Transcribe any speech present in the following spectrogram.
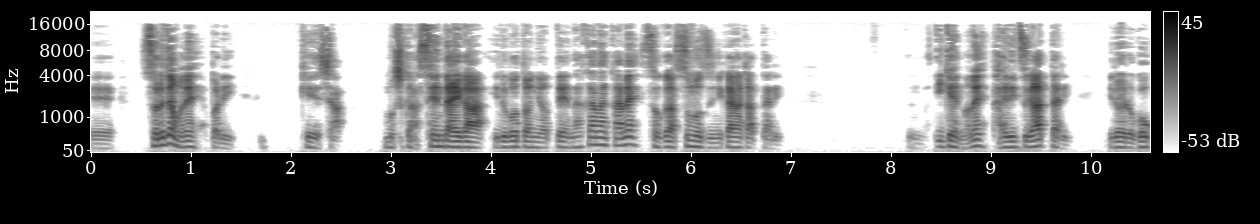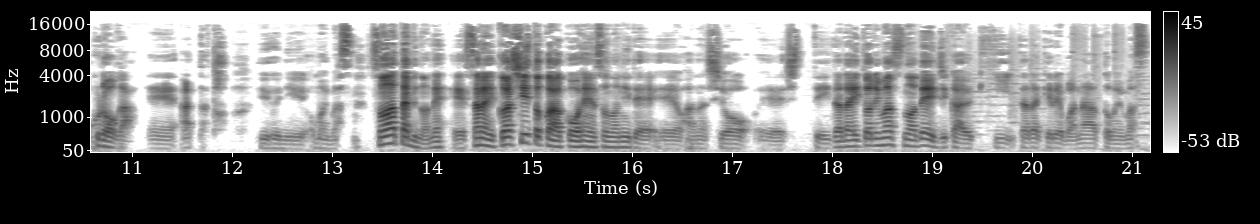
えー、それでもね、やっぱり経営者、もしくは先代がいることによって、なかなかね、そこがスムーズにいかなかったり、意見のね、対立があったり、いろいろご苦労が、えー、あったというふうに思います。そのあたりのね、えー、さらに詳しいとこは後編その2で、えー、お話を、えー、知っていただいておりますので、次回お聞きいただければなと思います。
